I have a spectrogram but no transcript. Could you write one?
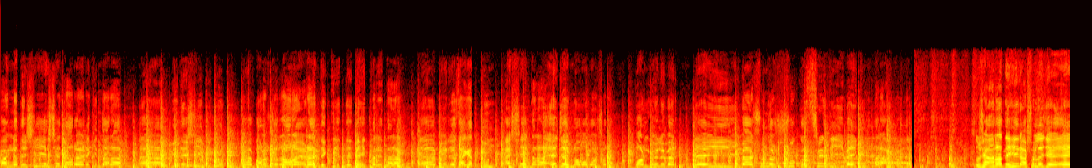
বাংলাদেশি এসে তারা এটা কিন্তু তারা বিদেশি কিছু এ, মানুষজন আরা এটা দেখতে দেখিতে পারে তারা বিভিন্ন জায়গা তুন আসে তারা এই যে নববর্ষরে বন গলিবার এই সুন্দর সুখ স্মৃতি ইবাই কিন্তু তারা আগ্রহ তো সে আমরা দেহির আসলে যে এই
